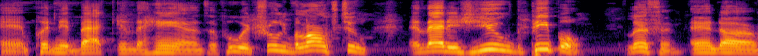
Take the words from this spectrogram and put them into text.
and putting it back in the hands of who it truly belongs to, and that is you, the people. Listen, and uh,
